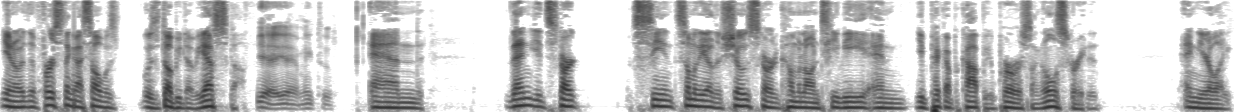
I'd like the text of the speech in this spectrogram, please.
you know, the first thing I saw was was WWF stuff, Yeah, yeah, me too. and then you'd start seeing some of the other shows started coming on TV, and you pick up a copy of Pro Wrestling Illustrated, and you're like,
